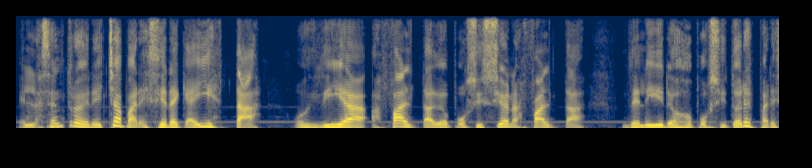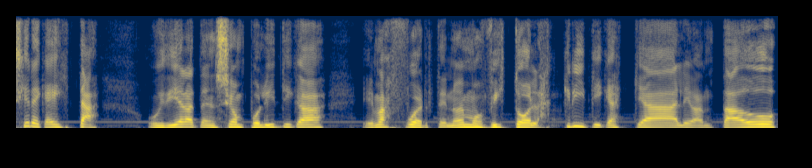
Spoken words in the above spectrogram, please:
En la centro derecha pareciera que ahí está. Hoy día, a falta de oposición, a falta de líderes opositores, pareciera que ahí está hoy día la tensión política es más fuerte. ¿no? Hemos visto las críticas que ha levantado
